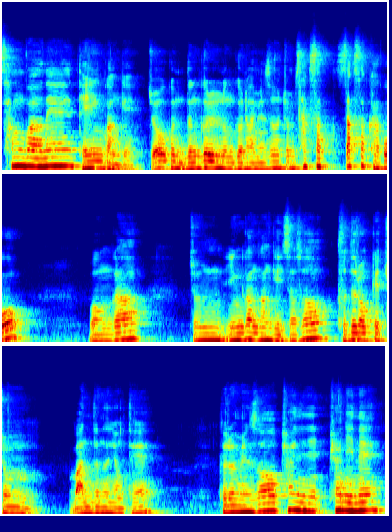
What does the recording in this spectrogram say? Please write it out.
상관의 대인 관계 조금 능글능글하면서 좀 삭삭 싹싹하고 뭔가 좀 인간관계에 있어서 부드럽게 좀 만드는 형태. 그러면서 편인, 편인의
